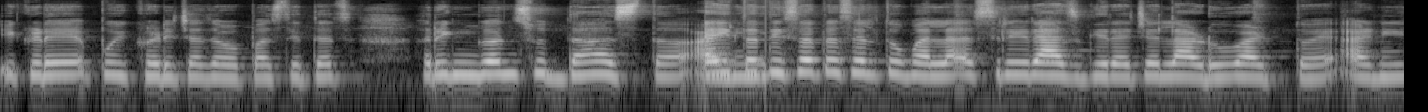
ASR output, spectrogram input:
इकडे पुईखडीच्या जवळपास तिथेच रिंगण सुद्धा असतं. आणि इथं दिसत असेल तुम्हाला श्री राजगिराचे लाडू वाटतोय. आणि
